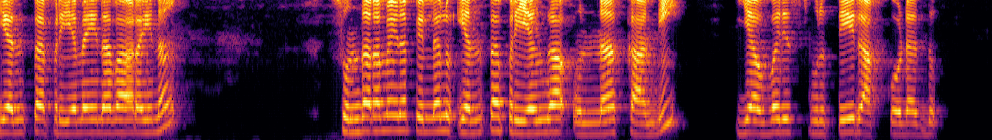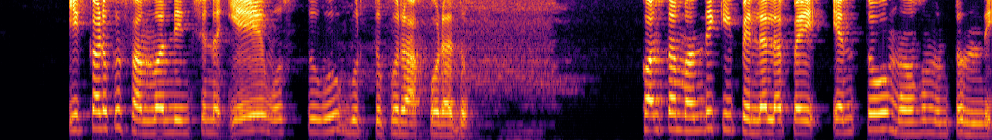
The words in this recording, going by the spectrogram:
ఎంత ప్రియమైన వారైనా సుందరమైన పిల్లలు ఎంత ప్రియంగా ఉన్నా కానీ ఎవరి స్మృతి రాకూడదు. ఇక్కడకు సంబంధించిన ఏ వస్తువు గుర్తుకు రాకూడదు. కొంతమందికి పిల్లలపై ఎంతో మోహం ఉంటుంది.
